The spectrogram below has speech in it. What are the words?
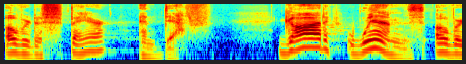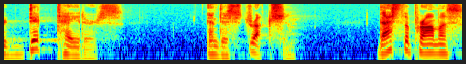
over despair and death. God wins over dictators and destruction. That's the promise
